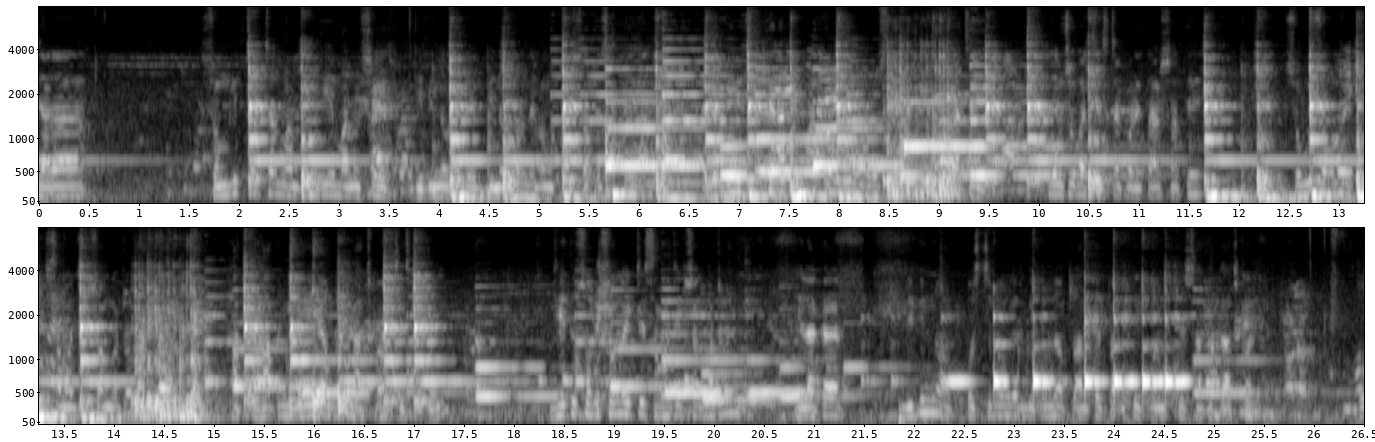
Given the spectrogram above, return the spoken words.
যারা সংগীত চর্চার মাধ্যম দিয়ে মানুষের বিভিন্নভাবে বিনোদন এবং তার সাথে সাথে মিউজিক থেরাপির মাধ্যমে মানুষের কাছে পৌঁছবার চেষ্টা করে। তার সাথে সবুজ সংঘ একটি সামাজিক সংগঠন আমরা হাতে হাত মিলিয়ে আমরা কাজ করার চেষ্টা করি। যেহেতু সবুজ সংঘ একটি সামাজিক সংগঠন এলাকার বিভিন্ন পশ্চিমবঙ্গের বিভিন্ন প্রান্তের প্রান্তিক মানুষদের সাথে কাজ করে। তো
